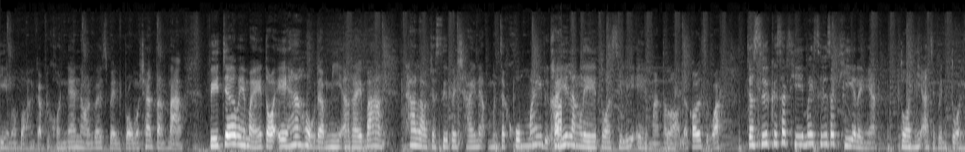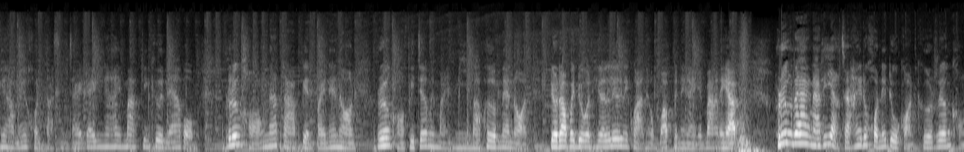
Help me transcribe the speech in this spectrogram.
ดีๆมาบอกให้กับทุกคนแน่นอนว่าจะเป็นโปรโมชั่นต่างๆ ฟีเจอร์ใหม่ๆในตัว A56 เนี่ยมีอะไรบ้าง ถ้าเราจะซื้อไปใช้เนี่ยมันจะคุ้มไหมหรือใครที่ลังเลตัวซีรีส์ A มาตลอดแล้วก็รู้สึกว่าจะซื้อกันสักทีไม่ซื้อสักทีอะไรเงี้ยตัวนี้อาจจะเป็นตัวที่ทำให้คนตัดสินใจได้ง่ายมากยิ่งขึ้นนะครับผมเรื่องของหน้าตาเปลี่ยนไปแน่นอนเรื่องื่องของฟีเจอร์ใหม่ๆ มีมาเพิ่มแน่นอน เดี๋ยวเราไปดูกันทีละเรื่องดีกว่านะครับว่าเป็นยังไงกันบ้างนะครับ เรื่องแรกนะที่อยากจะให้ทุกคนได้ดูก่อนคือเรื่องของ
